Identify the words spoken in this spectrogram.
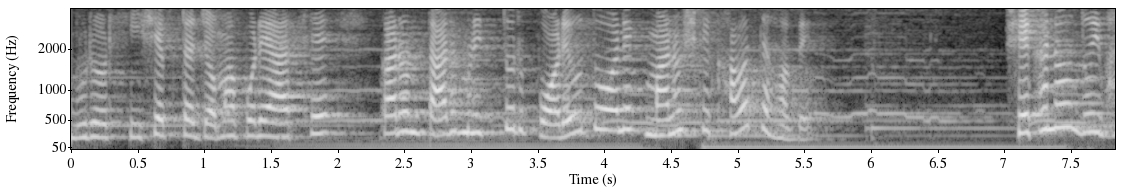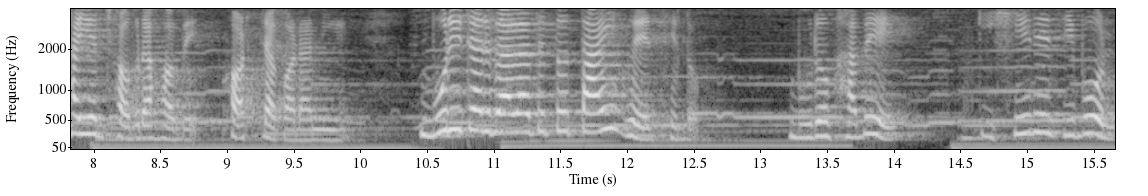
বুড়োর হিসেবটা জমা পড়ে আছে, কারণ তার মৃত্যুর পরেও তো অনেক মানুষকে খাওয়াতে হবে। সেখানেও দুই ভাইয়ের ঝগড়া হবে খরচা করা নিয়ে। বুড়িটার বেলাতে তো তাই হয়েছিল। বুড়ো ভাবে, কিসের জীবন?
